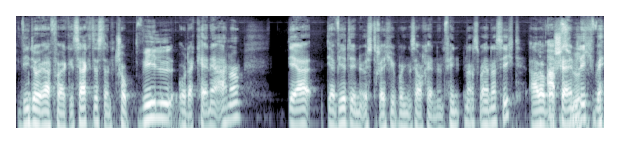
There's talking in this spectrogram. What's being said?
wie du ja vorher gesagt hast, einen Job will oder keine Ahnung, der, der wird in Österreich übrigens auch einen finden aus meiner Sicht. Aber wahrscheinlich, wenn,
